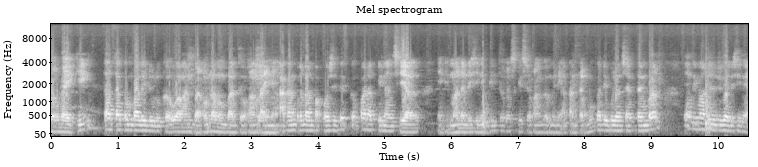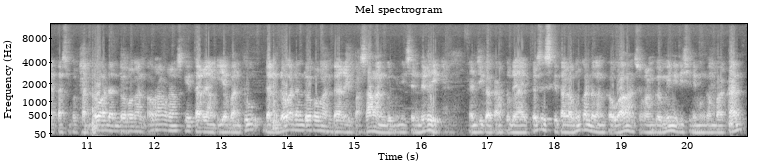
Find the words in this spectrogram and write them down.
perbaiki tata kembali dulu keuangan barulah membantu orang lain yang akan berdampak positif kepada finansial yang di mana di sini pintu rezeki seorang Gemini akan terbuka di bulan September yang di mana juga di sini atas berkat doa dan dorongan orang-orang sekitar yang ia bantu dan doa dan dorongan dari pasangan Gemini sendiri. Dan jika kartu High Priestess kita gabungkan dengan keuangan seorang Gemini di sini menggambarkan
